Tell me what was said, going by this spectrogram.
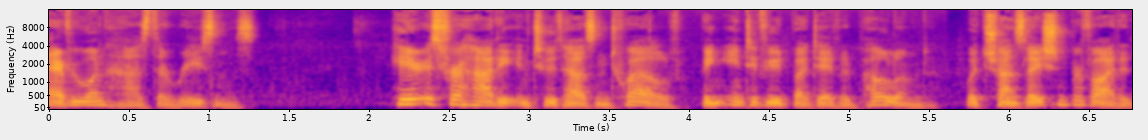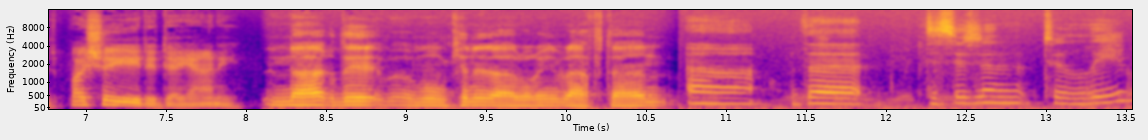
everyone has their reasons. Here is Farhadi in 2012 being interviewed by David Poland with translation provided by Shahida Dayani. Uh, the decision to leave,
